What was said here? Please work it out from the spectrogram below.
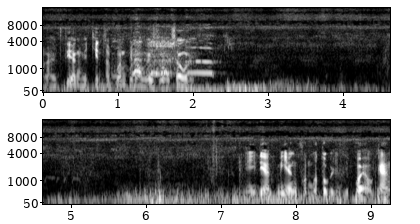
หายเปี้ยงให้กินสักคนพี่น้องไอ้สวงเศร้านี่มีแดดมีหยังฝนบ่ตกก็จังสิปล่อยออกยาง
